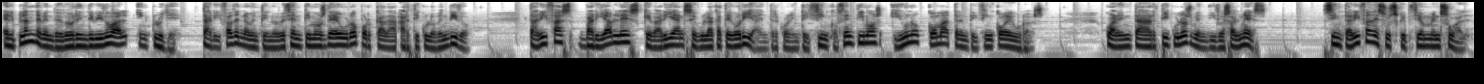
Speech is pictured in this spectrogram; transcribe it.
El plan de vendedor individual incluye tarifa de 99 céntimos de euro por cada artículo vendido, tarifas variables que varían según la categoría entre 45 céntimos y 1,35 euros. 40 artículos vendidos al mes, sin tarifa de suscripción mensual.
